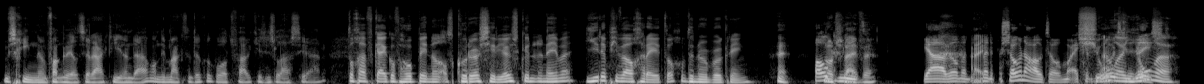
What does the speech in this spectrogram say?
misschien een vangdeeltje raakt hier en daar. Want die maakt natuurlijk ook wel wat foutjes in zijn laatste jaren. Toch even kijken of Hopin dan als coureur serieus kunnen nemen. Hier heb je wel gereden, toch? Op de Nürburgring. Ook Noordslijven. niet. Ja, wel met, met een personenauto. Maar ik heb nooit Jongen.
